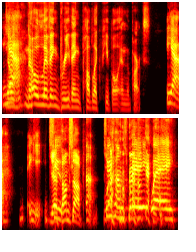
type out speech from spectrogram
No, Yeah. No living, breathing public people in the parks. Yeah. Y- Yeah, thumbs two up. Two thumbs way, okay. way,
